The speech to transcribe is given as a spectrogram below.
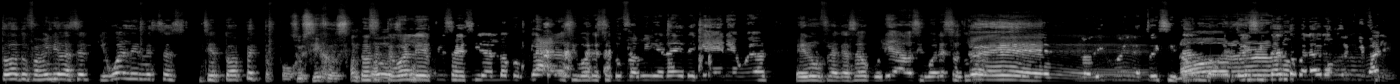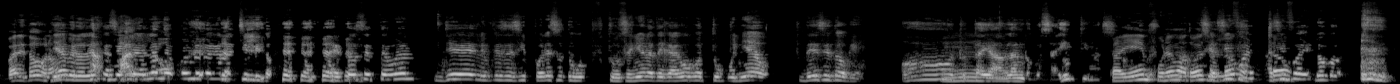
toda tu familia va a ser igual en esos ciertos aspectos, po. Sus hijos son Entonces este todos weón le empieza a decir al loco, claro, si por eso tu familia nadie te quiere, weón, eres un fracasado culiado, si por eso tú... Eh, Lo dijo él, estoy citando, no, no, estoy no, no, citando no. palabras No, de vale, vale todo, ¿no? Ya, pero deja seguir Ah, hablando, no. después me pegan el chilito. Entonces este weón llega y le empieza a decir, por eso tu, tu señora te cagó con tu cuñado, de ese toque. Oh, tú Mm. estás hablando cosas íntimas. Está bien, funemos a todos Sí, esos así fue, así Chao. fue, loco.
